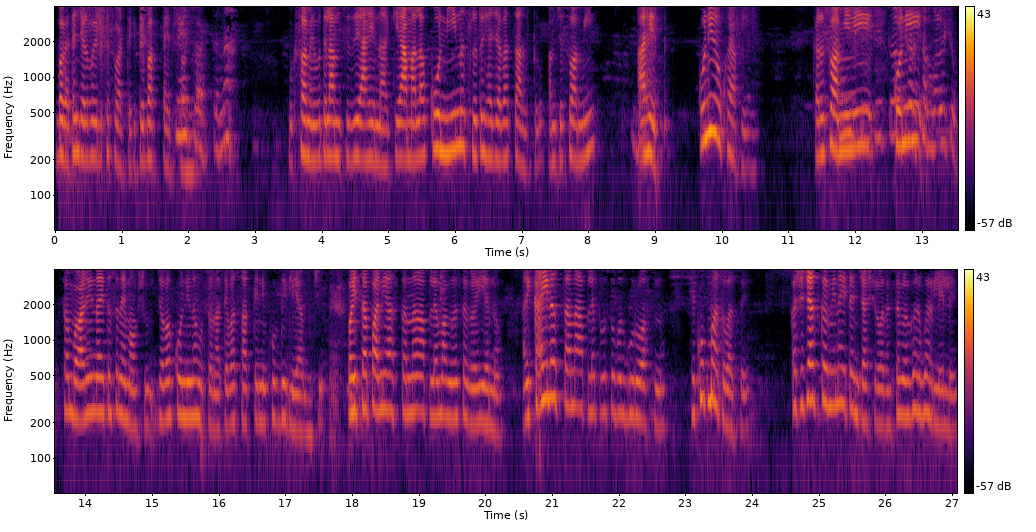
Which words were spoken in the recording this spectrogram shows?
बघा त्यांच्याकडे बघितलं कसं वाटतं की ते बघतायत वाटतं ना. मग स्वामींबद्दल आमचं जे आहे ना की आम्हाला कोणी नसलं तर ह्या जगात चालतं. आमचे स्वामी आहेत. कोणी नको आहे आपल्याला. कारण स्वामींनी कोणी घर सांभाळू शकतो सांभाळ आणि नाही तसं नाही मावशी. जेव्हा कोणी नव्हतं ना तेव्हा साथ त्यांनी खूप दिली आमची. पैसा पाणी असताना आपल्या मागणं सगळं येणं आणि काही नसताना आपल्यासोबत गुरु असणं हे खूप महत्वाचं आहे. कशाच्याच कमी नाही त्यांच्या आशीर्वादाने. सगळं घर भरलेलं आहे.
